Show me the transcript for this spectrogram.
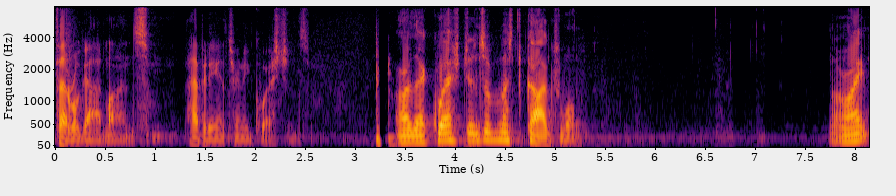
federal guidelines. Happy to answer any questions. Are there questions of Mr. Cogswell? All right,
